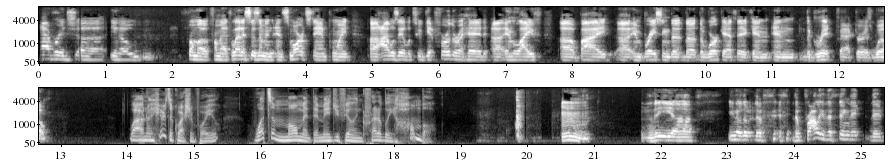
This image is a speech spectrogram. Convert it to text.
average uh, you know from a from athleticism and, and smart standpoint, uh, I was able to get further ahead uh, in life uh, by uh, embracing the, the, the work ethic and and the grit factor as well. Wow! Now here's a question for you: What's a moment that made you feel incredibly humble? Mm. The uh, you know the, the the probably the thing that that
